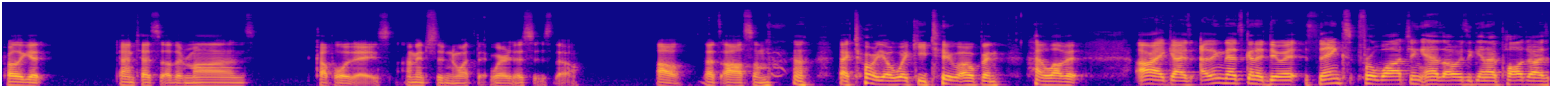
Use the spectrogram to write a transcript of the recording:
probably get and test other mods a couple of days. I'm interested in what the, where this is though. Oh, that's awesome. Factorio Wiki 2 open. I love it. All right, guys, I think that's going to do it. Thanks for watching. As always, again, I apologize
